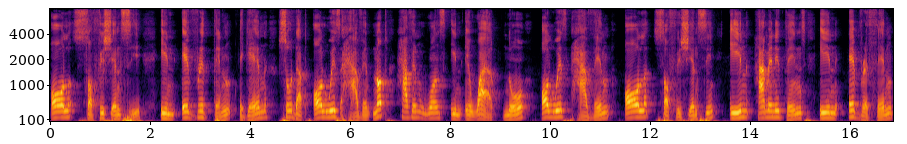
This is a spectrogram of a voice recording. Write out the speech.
all sufficiency in everything again so that always having not having once in a while no always having all sufficiency in how many things? In everything.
